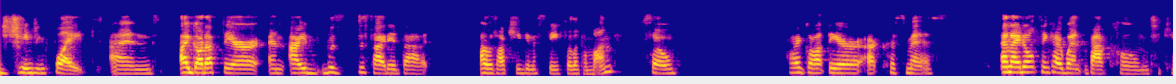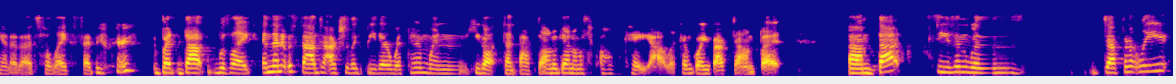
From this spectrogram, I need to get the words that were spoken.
changing flights, and I got up there, and I was decided that I was actually going to stay for like a month. So I got there at Christmas, and I don't think I went back home to Canada till like February. But that was like, and then it was sad to actually like be there with him when he got sent back down again. I was like, oh, okay, yeah, like I'm going back down, but um, that season was definitely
